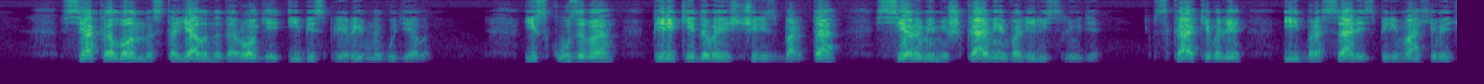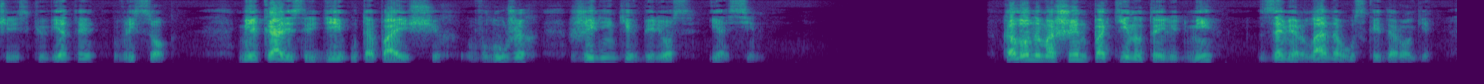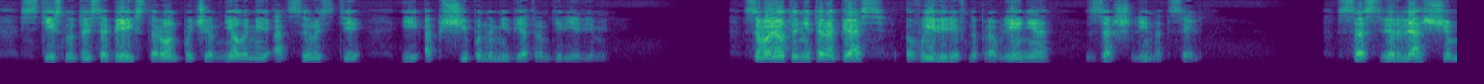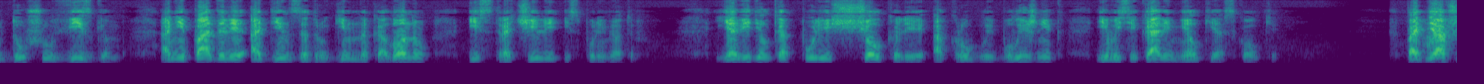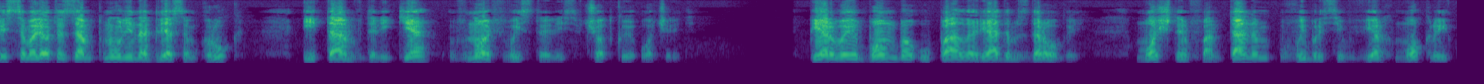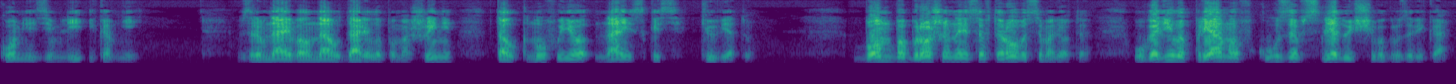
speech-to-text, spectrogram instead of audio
Вся колонна стояла на дороге и беспрерывно гудела. Из кузова, перекидываясь через борта, серыми мешками валились люди. Вскакивали и бросались, перемахивая через кюветы, в лесок. Мелькали среди утопающих в лужах жиденьких берез и осин. Колонна машин, покинутая людьми, замерла на узкой дороге, стиснутой с обеих сторон почернелыми от сырости и общипанными ветром деревьями. Самолеты, не торопясь, выверив направление, зашли на цель. Со сверлящим душу визгом они падали один за другим на колонну и строчили из пулеметов. Я видел, как пули щелкали округлый булыжник и высекали мелкие осколки. Поднявшись, самолеты замкнули над лесом круг, и там вдалеке вновь выстроились в четкую очередь. Первая бомба упала рядом с дорогой, мощным фонтаном выбросив вверх мокрые комья земли и камней. Взрывная волна ударила по машине, толкнув ее наискось к кювету. Бомба, брошенная со второго самолета, угодила прямо в кузов следующего грузовика.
